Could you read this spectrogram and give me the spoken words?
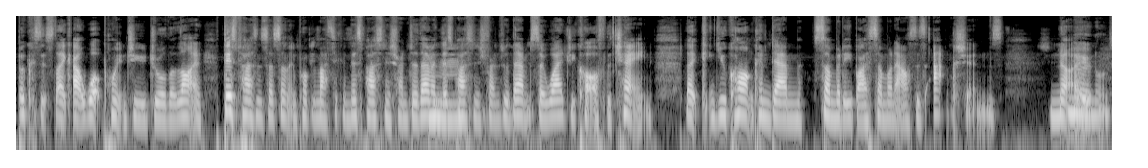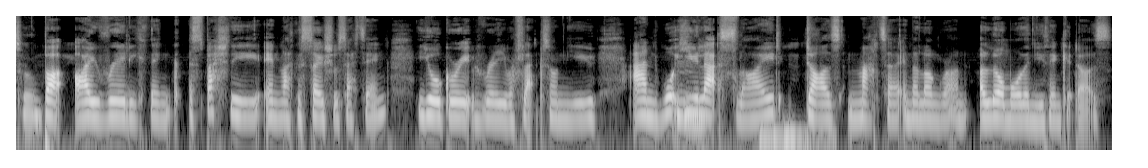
because it's like at what point do you draw the line this person says something problematic and this person is friends with them and this Mhm. person is friends with them so where do you cut off the chain like you can't condemn somebody by someone else's actions no, No, not at all. but i really think especially in like a social setting your group really reflects on you and what you Mm. let slide does matter in the long run a lot more than you think it does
